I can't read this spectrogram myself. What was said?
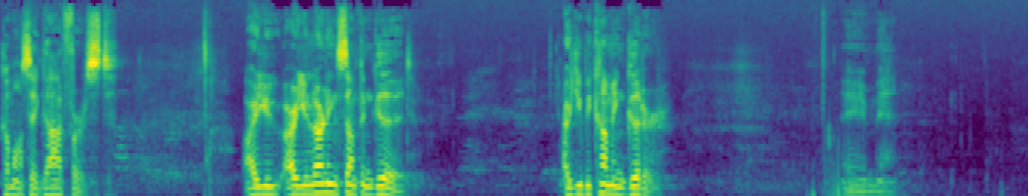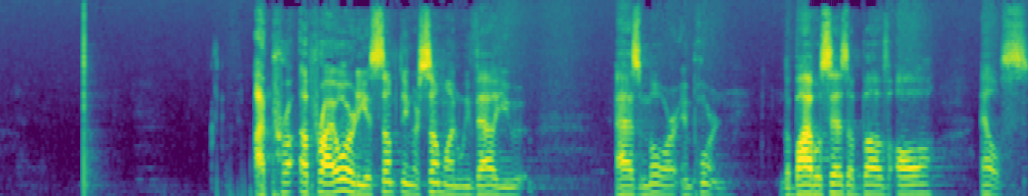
Come on, say God first. Are you, are you learning something good? Are you becoming gooder? Amen. A priority is something or someone we value as more important. The Bible says, above all else.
